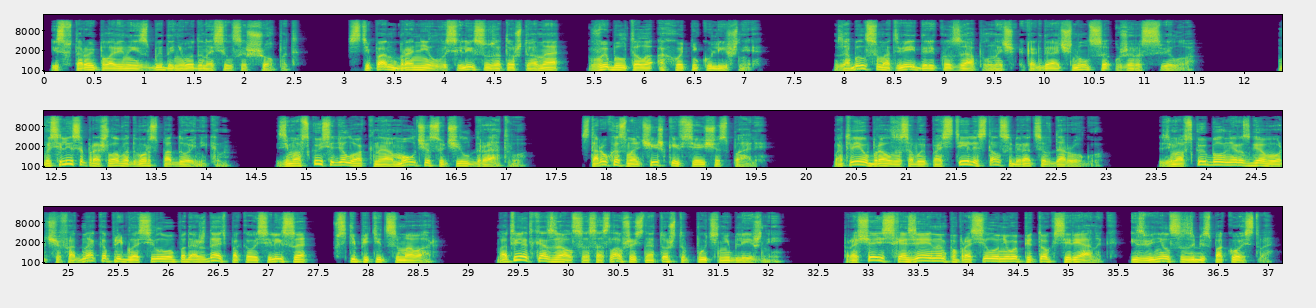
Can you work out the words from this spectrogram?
Из второй половины избы до него доносился шепот. Степан бронил Василису за то, что она выболтала охотнику лишнее. Забылся Матвей далеко за полночь, когда очнулся, уже рассвело. Василиса прошла во двор с подойником. Зимовской сидел у окна, молча сучил дратву. Старуха с мальчишкой все еще спали. Матвей убрал за собой постель и стал собираться в дорогу. Зимовской был неразговорчив, однако пригласил его подождать, пока Василиса вскипятит самовар. Матвей отказался, сославшись на то, что путь не ближний. Прощаясь с хозяином, попросил у него пяток серянок, извинился за беспокойство.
